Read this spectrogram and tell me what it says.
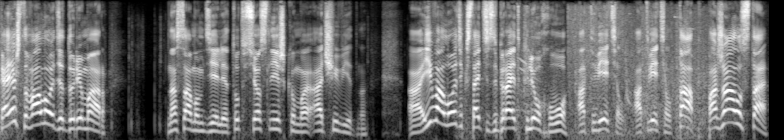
Конечно, Володя Дуримар. На самом деле, тут все слишком э, очевидно. А, и Володя, кстати, забирает Клёху. О, ответил, ответил. Тап, пожалуйста!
